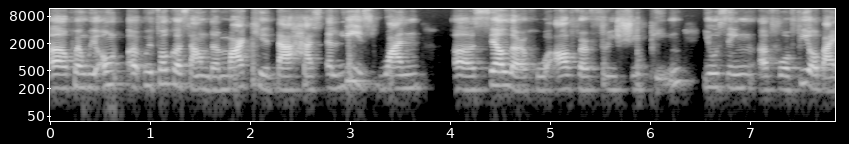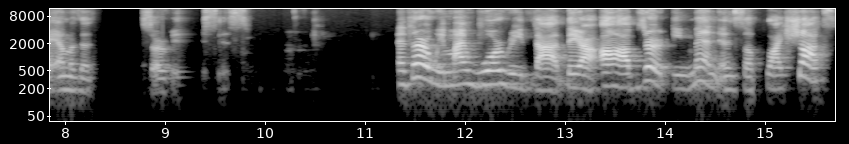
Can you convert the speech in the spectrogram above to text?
uh, when we, own, uh, we focus on the market that has at least one uh, seller who offer free shipping using a fulfilled by Amazon services. And third, we might worry that there are unobserved demand and supply shocks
